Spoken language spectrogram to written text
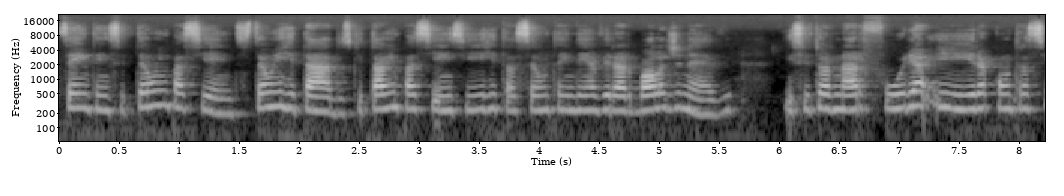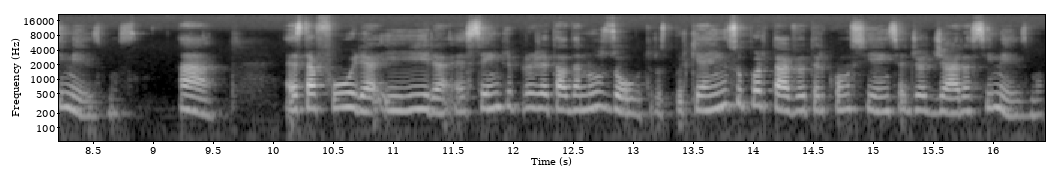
sentem-se tão impacientes, tão irritados, que tal impaciência e irritação tendem a virar bola de neve e se tornar fúria e ira contra si mesmos. Ah, esta fúria e ira é sempre projetada nos outros, porque é insuportável ter consciência de odiar a si mesmo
